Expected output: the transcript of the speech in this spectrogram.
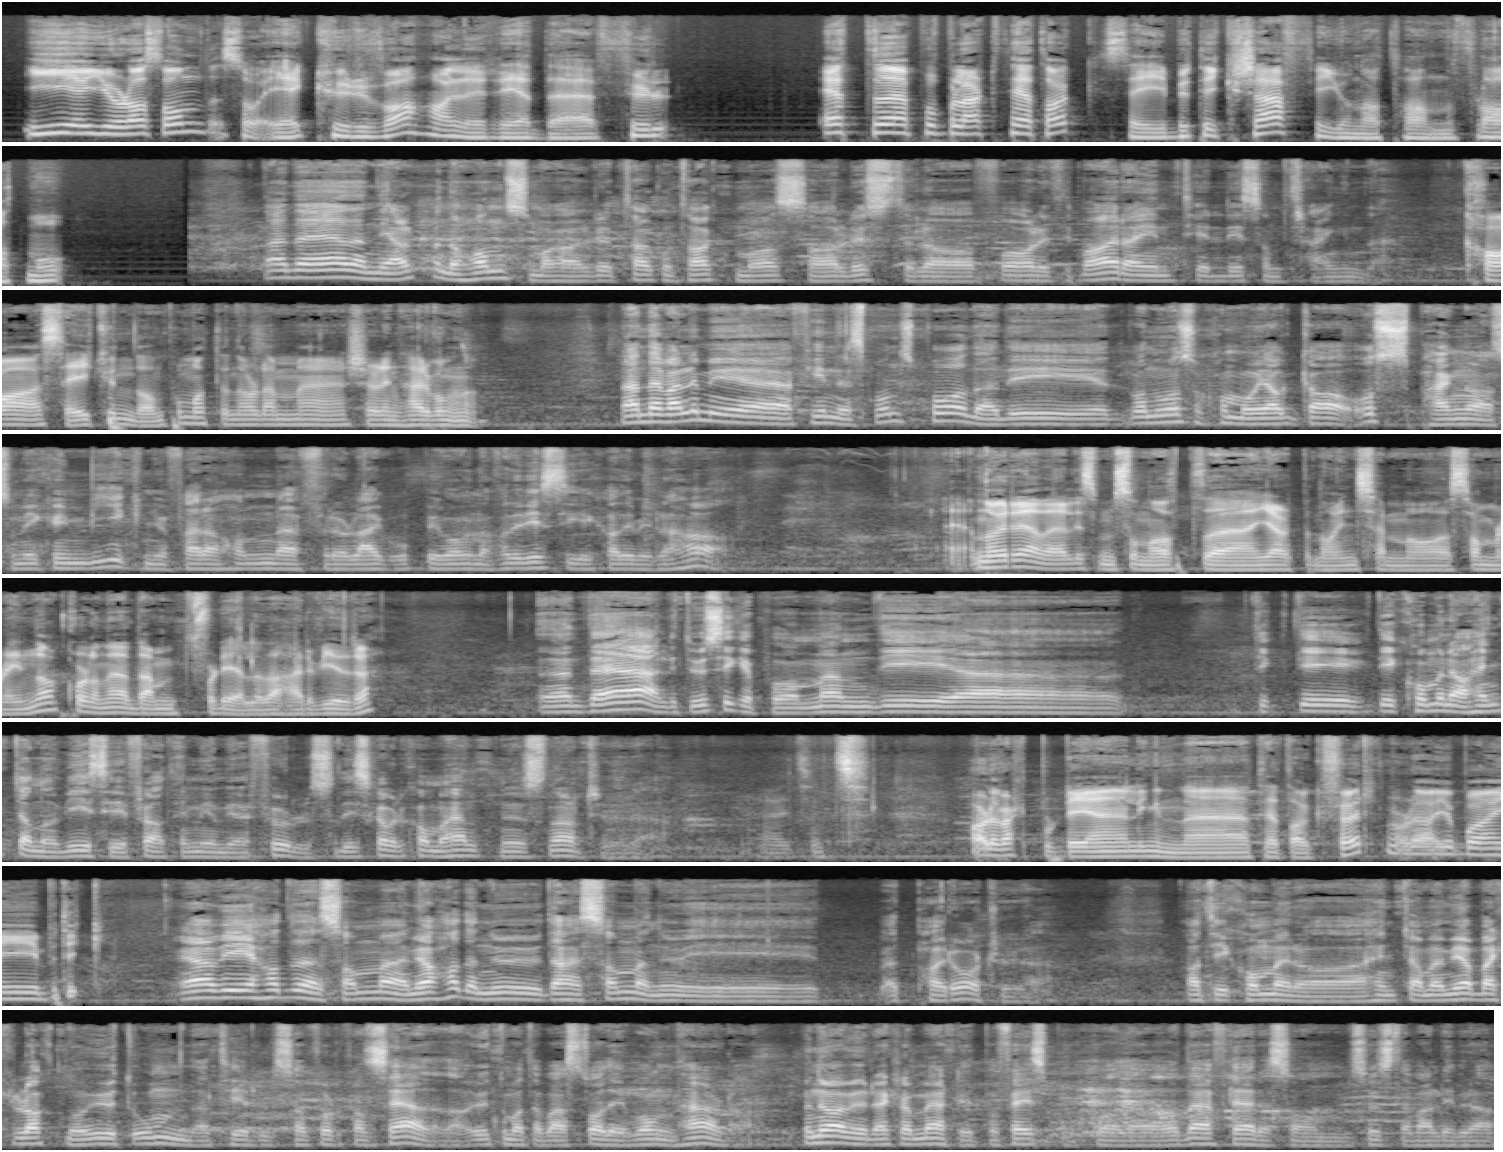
I julas ånd så er kurva allerede full. Et populært tiltak, sier butikksjef Jonathan Flatmo. Nei, Det er den hjelpende hånd som har ta kontakt med oss og har lyst til å få litt varer inn til de som trenger det. Hva sier kundene på en måte når de eh, ser denne vogna? Nei, Det er veldig mye fin respons på det. De, det var noen som kom og ga oss penger som vi kunne, vi kunne færre handle for å legge oppi vogna, for de visste ikke hva de ville ha. Når er det liksom sånn at eh, kommer og samler inn? da? Hvordan er de fordeler det her videre? Eh, det er jeg litt usikker på, men de de, de, de kommer og henter når vi sier ifra at den er full, så de skal vel komme og hente nå snart, tror jeg. Sant. har du vært borti lignende tiltak før, når du har jobba i butikk? Ja, vi hadde det samme Vi har hatt det, det samme nå i et par år, tror jeg. At de kommer og henter. Men vi har bare ikke lagt noe ut om det til så folk kan se det, da, utenom at det bare står i vogn her. da. Men nå har vi reklamert litt på Facebook på det, og det er flere som syns det er veldig bra.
